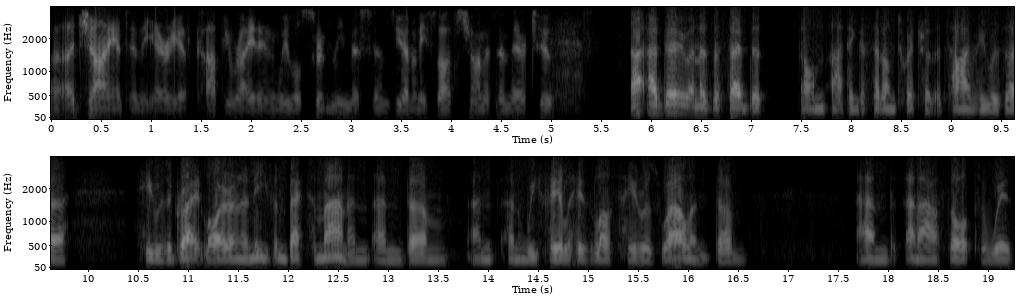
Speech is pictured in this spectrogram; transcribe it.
a giant in the area of copyright, and we will certainly miss him. Do you have any thoughts, Jonathan, there too? I, I do, and as I said that on, I think I said on Twitter at the time, he was a he was a great lawyer and an even better man, and and um, and and we feel his loss here as well. And um, and and our thoughts are with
